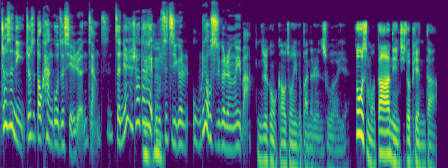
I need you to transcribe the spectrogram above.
就是你就是都看过这些人这样子。整间学校大概五十几个，嗯、五六十个人而已吧。那就跟我高中一个班的人数而已。那为什么大家年纪都偏大？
